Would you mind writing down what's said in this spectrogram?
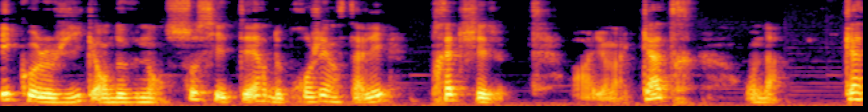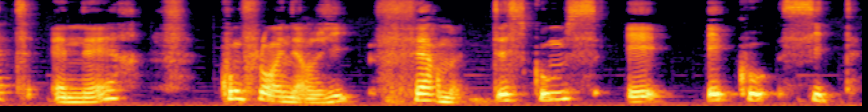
écologique en devenant sociétaires de projets installés près de chez eux. Alors, il y en a quatre. On a 4NR, Conflant Énergie, Ferme Descoums et EcoSite.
